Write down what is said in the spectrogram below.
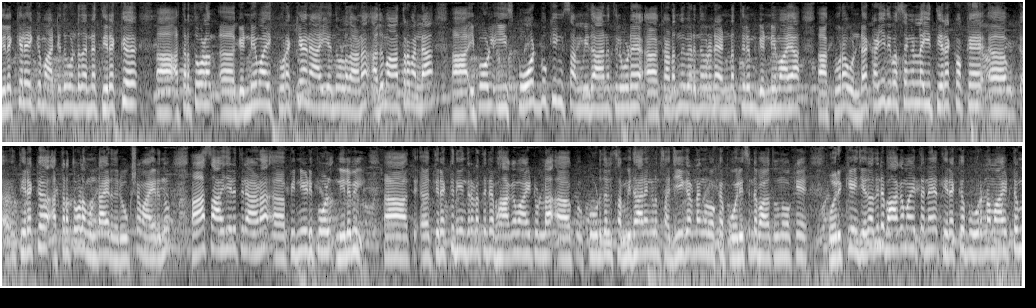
നിലക്കിലേക്ക് നിലയ്ക്കലേക്ക് മാറ്റിയത് തന്നെ തിരക്ക് അത്രത്തോളം ഗണ്യമായി കുറയ്ക്കാനായി എന്നുള്ളതാണ്. അതുമാത്രമല്ല ഇപ്പോൾ ഈ സ്പോട്ട് ബുക്കിംഗ് സംവിധാനത്തിലൂടെ കടന്നു വരുന്നവരുടെ എണ്ണത്തിലും ഗണ്യമായ കുറവുണ്ട്. കഴിഞ്ഞ ദിവസങ്ങളിലെ ഈ തിരക്കൊക്കെ തിരക്ക് അത്രത്തോളം ഉണ്ടായിരുന്നു രൂക്ഷമായിരുന്നു. ആ സാഹചര്യത്തിലാണ് പിന്നീട് ഇപ്പോൾ നിലവിൽ തിരക്ക് നിയന്ത്രണത്തിന്റെ ഭാഗമായിട്ടുള്ള കൂടുതൽ സംവിധാനങ്ങളും സജ്ജീകരണങ്ങളും ഒക്കെ പോലീസിന്റെ ഭാഗത്തു നിന്നൊക്കെ ഒരുക്കുകയും ചെയ്തു. അതിന്റെ ഭാഗമായി തന്നെ തിരക്ക് പൂർണമായിട്ടും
